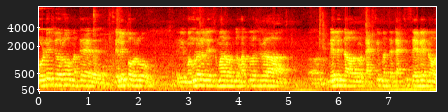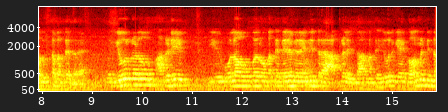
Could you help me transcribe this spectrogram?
ಪೂರ್ಣೇಶ್ ಅವರು ಮತ್ತೆ ದಿಲೀಪ್ ಅವರು ಈ ಮಂಗಳೂರಲ್ಲಿ ಸುಮಾರು ಒಂದು ಹತ್ತು ವರ್ಷಗಳ ಮೇಲಿಂದ ಅವರು ಟ್ಯಾಕ್ಸಿ ಮತ್ತೆ ಟ್ಯಾಕ್ಸಿ ಸೇವೆಯನ್ನು ಒದಗಿಸ್ತಾ ಬರ್ತಾ ಇದ್ದಾರೆ. ಇವ್ರುಗಳು ಆಲ್ರೆಡಿ ಈ ಓಲಾ ಊಬರ್ ಮತ್ತೆ ಬೇರೆ ಬೇರೆ ಇನ್ನಿತರ ಆಪ್ಗಳಿಂದ ಮತ್ತೆ ಇವರಿಗೆ ಗವರ್ಮೆಂಟ್ ಇಂದ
